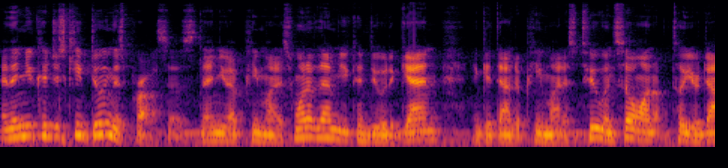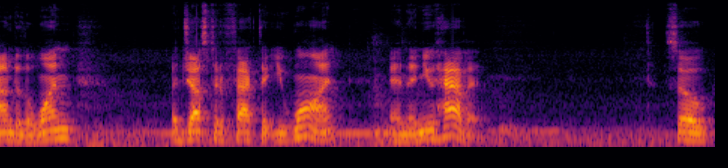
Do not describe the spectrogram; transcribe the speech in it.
And then you could just keep doing this process. Then you have p minus 1 of them. You can do it again and get down to p minus 2 and so on until you're down to the one adjusted effect that you want, and then you have it. So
